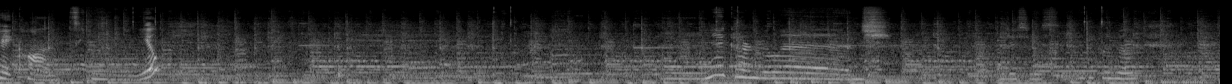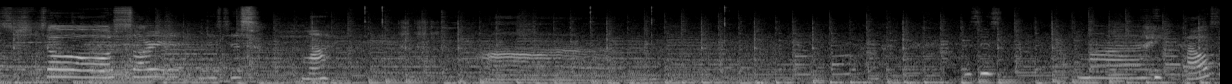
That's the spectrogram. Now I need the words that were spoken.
Okay, continue. Unicorn Village. This is Unicorn Village. So sorry, this is my um, this is my house,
